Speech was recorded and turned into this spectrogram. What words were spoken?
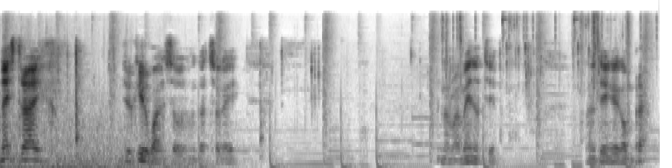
Nice try. You kill one, so that's okay. Normal menos, tío. No tienen que comprar.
